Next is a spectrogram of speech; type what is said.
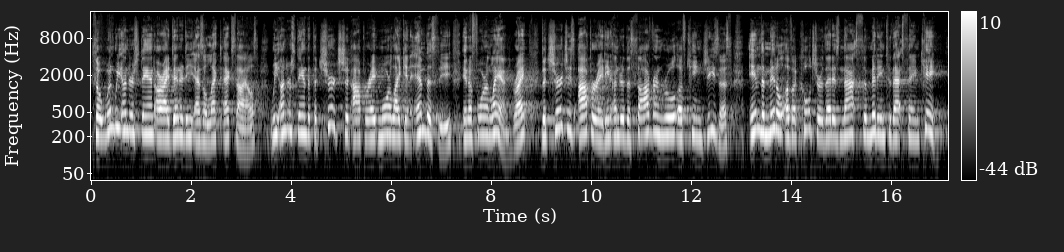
So, when we understand our identity as elect exiles, we understand that the church should operate more like an embassy in a foreign land, right? The church is operating under the sovereign rule of King Jesus in the middle of a culture that is not submitting to that same king.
